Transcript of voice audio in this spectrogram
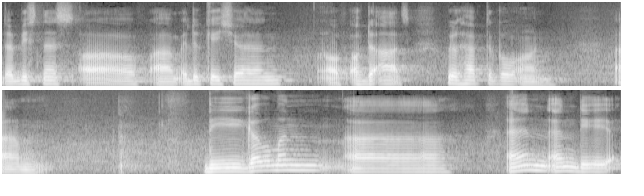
the business of um, education, of, of the arts will have to go on. Um, the government uh, and and the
